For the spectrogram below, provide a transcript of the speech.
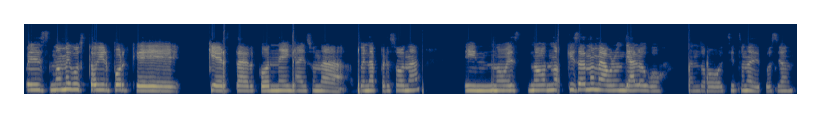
Pues no me gustó ir porque quiero estar con ella, es una buena persona y no es, no, no, quizás no me abra un diálogo cuando existe una discusión.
